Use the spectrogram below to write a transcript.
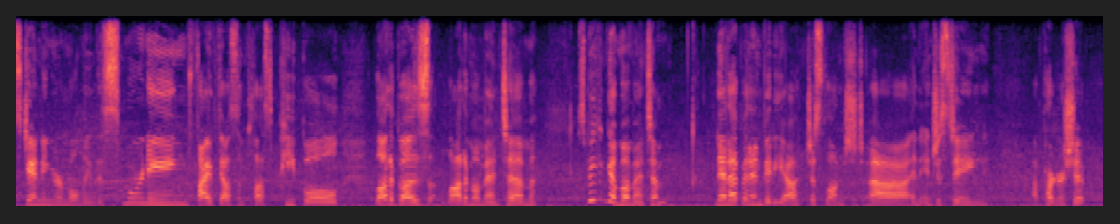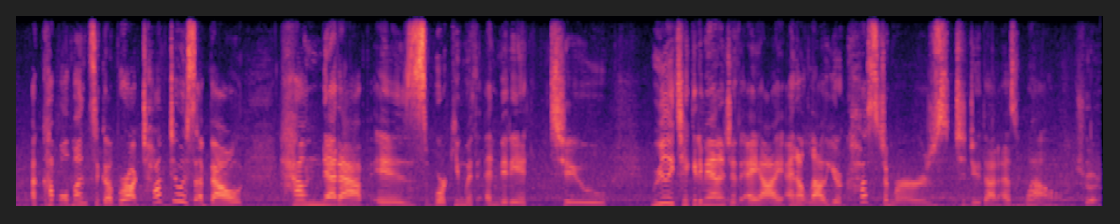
standing room only this morning, 5,000 plus people, a lot of buzz, a lot of momentum. Speaking of momentum, NetApp and NVIDIA just launched uh, an interesting uh, partnership a couple months ago. Bharat, talk to us about how NetApp is working with NVIDIA to really take advantage of AI and allow your customers to do that as well. Sure.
